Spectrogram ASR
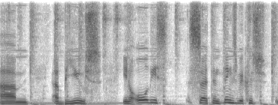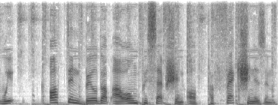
um, abuse, you know, all these certain things because we often build up our own perception of perfectionism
